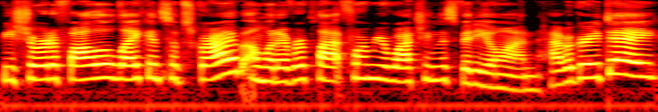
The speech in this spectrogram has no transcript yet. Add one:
Be sure to follow, like, and subscribe on whatever platform you're watching this video on. Have a great day!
